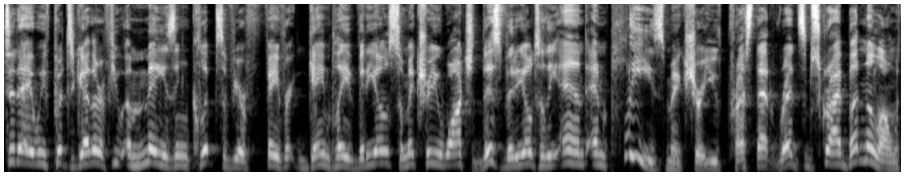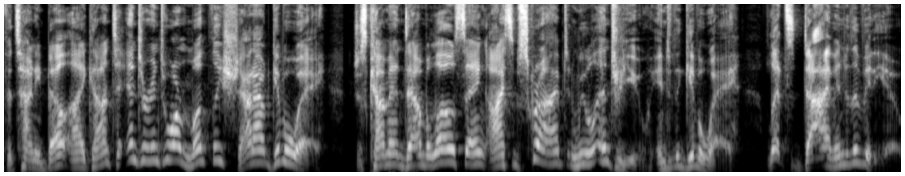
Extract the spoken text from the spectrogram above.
Today we've put together a few amazing clips of your favorite gameplay videos, so make sure you watch this video to the end and please make sure you've pressed that red subscribe button along with the tiny bell icon to enter into our monthly shoutout giveaway. Just comment down below saying I subscribed and we will enter you into the giveaway. Let's dive into the video.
